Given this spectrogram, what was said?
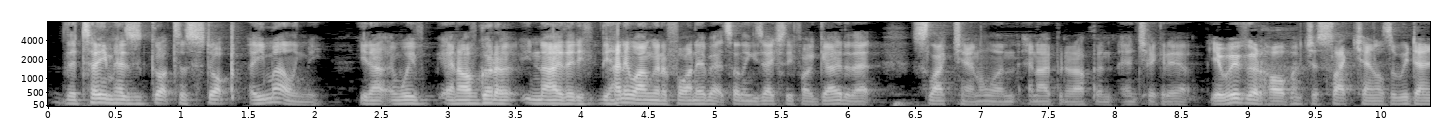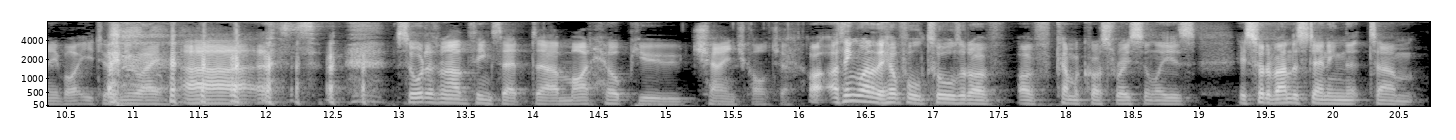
the team has got to stop emailing me you know, and we've and I've got to know that if the only way I'm going to find out about something is actually if I go to that Slack channel and, and open it up and, and check it out. Yeah, we've got a whole bunch of Slack channels that we don't invite you to anyway. uh, so, what are some other things that uh, might help you change culture? I think one of the helpful tools that I've I've come across recently is is sort of understanding that um,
